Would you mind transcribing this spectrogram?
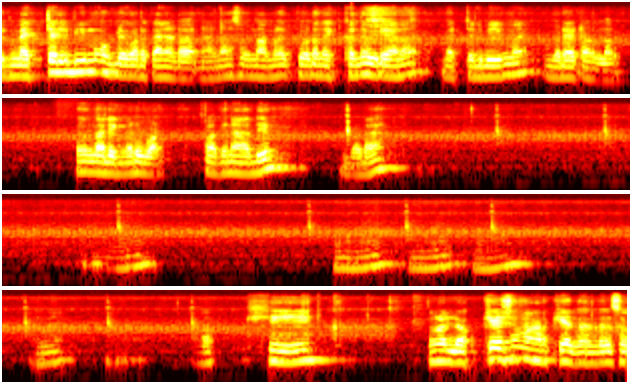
ഒരു മെറ്റൽ ബീം കൊണ്ട് കൊടുക്കാനായിട്ട് പറഞ്ഞാണ് സോ നമ്മളിപ്പോൾ ഇവിടെ നിൽക്കുന്ന ഇവിടെയാണ് മെറ്റൽ ബീം ഇവിടെ ആയിട്ടുള്ളത് എന്നാലും ഇങ്ങോട്ട് പോകണം അപ്പം അതിനാദ്യം ഇവിടെ ഓക്കെ. നമ്മൾ ലൊക്കേഷൻ മാർക്ക് ചെയ്തിട്ടുണ്ട്. സോ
